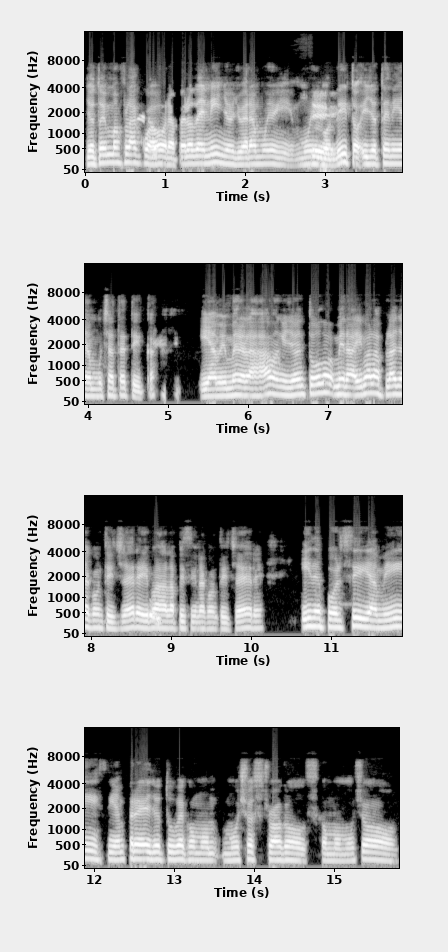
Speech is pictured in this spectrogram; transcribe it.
Yo estoy más flaco ahora, pero de niño yo era muy, muy gordito y yo tenía mucha tetica. Y a mí me relajaban y yo en todo, mira, iba a la playa con ticheres, iba a la piscina con ticheres. Y de por sí, a mí siempre yo tuve como muchos struggles, como mucho,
